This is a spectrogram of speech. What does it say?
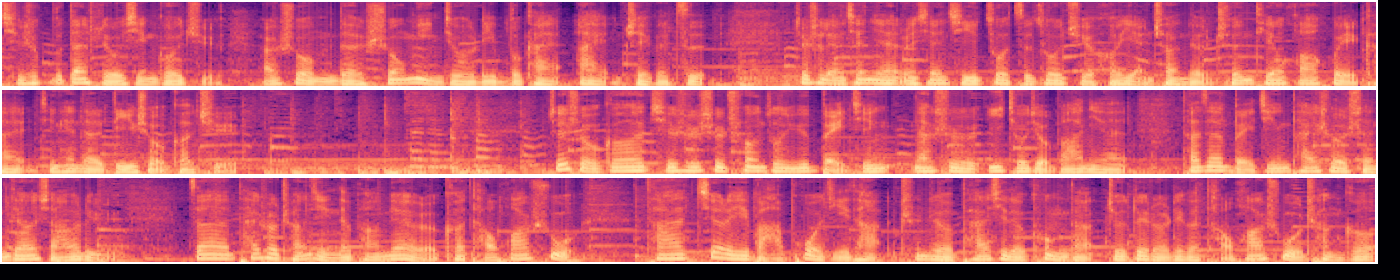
其实不单是流行歌曲，而是我们的生命就离不开“爱”这个字。这是两千年任贤齐作词作曲和演唱的《春天花会开》，今天的第一首歌曲。这首歌其实是创作于北京，那是一九九八年，他在北京拍摄《神雕侠侣》，在拍摄场景的旁边有一棵桃花树，他借了一把破吉他，趁着拍戏的空档就对着这个桃花树唱歌。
